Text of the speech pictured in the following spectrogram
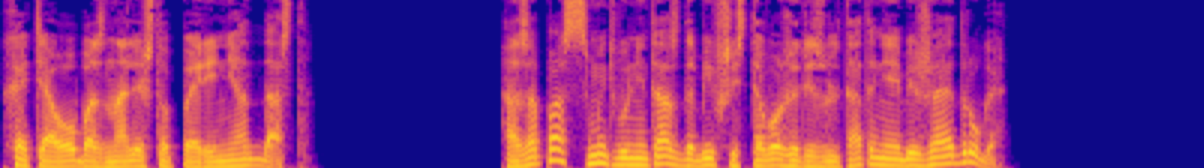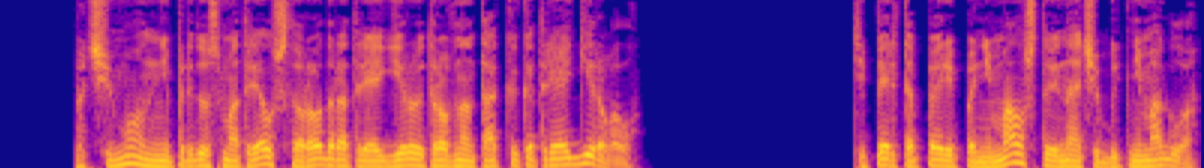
хотя оба знали, что Перри не отдаст. А запас смыть в унитаз, добившись того же результата, не обижая друга. Почему он не предусмотрел, что Родер отреагирует ровно так, как отреагировал? Теперь-то Перри понимал, что иначе быть не могло.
